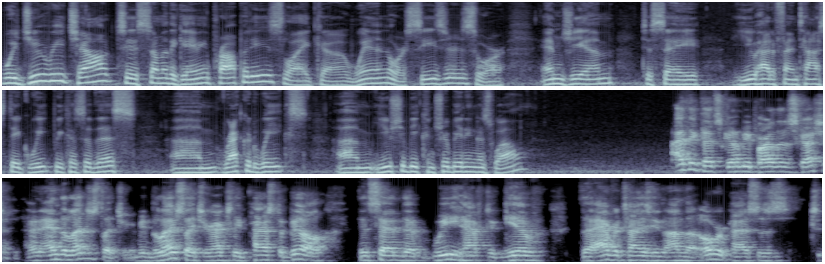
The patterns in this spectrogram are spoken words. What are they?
Would you reach out to some of the gaming properties like uh, Wynn or Caesars or MGM to say you had a fantastic week because of this, um, record weeks? Um, you should be contributing as well. I think that's going to be part of the discussion and, and the legislature. I mean, the legislature actually passed a bill that said that we have to give the advertising on the overpasses to,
